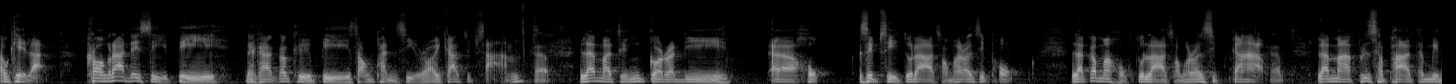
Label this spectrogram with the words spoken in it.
โอเคละครองราชย์ได้ 4 ปีนะครับก็คือปี 2493 ครับ และมาถึงกรณีเอ่อ6 14 ตุลา 2516 แล้วก็มา 6 ตุลาครับ2519 แล้วมาพฤษภาธมิน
